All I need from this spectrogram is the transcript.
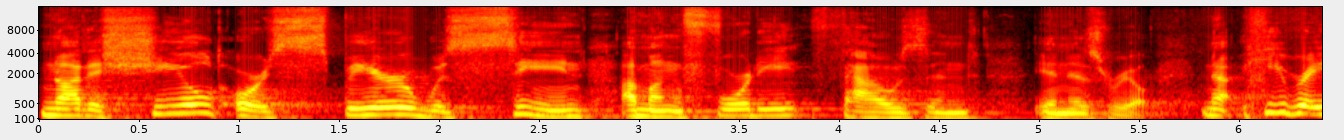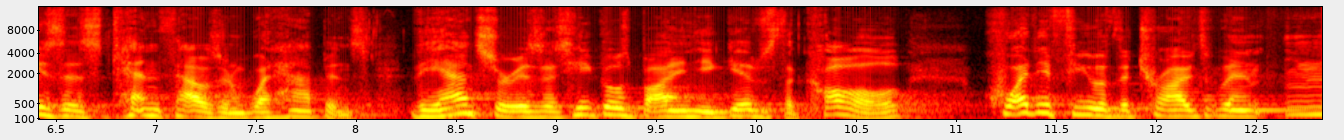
Not a shield or spear was seen among 40,000 in Israel. Now, he raises 10,000. What happens? The answer is as he goes by and he gives the call, quite a few of the tribes went, mm,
